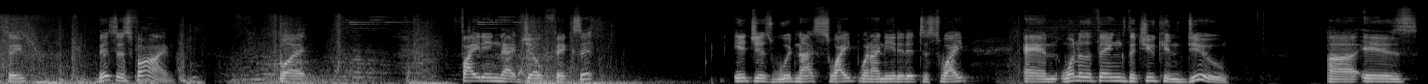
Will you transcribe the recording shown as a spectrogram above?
See, this is fine. But fighting that Joe Fixit, It just would not swipe when I needed it to swipe. And one of the things that you can do uh, is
